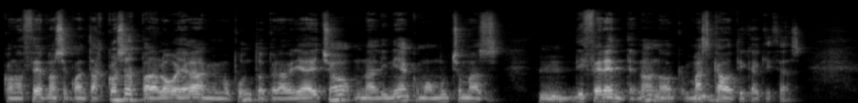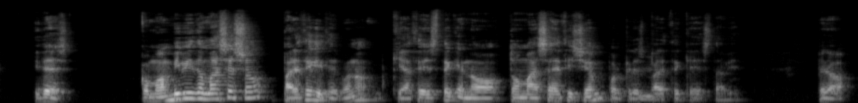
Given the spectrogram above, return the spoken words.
conocer no sé cuántas cosas para luego llegar al mismo punto, pero habría hecho una línea como mucho más Mm. diferente, ¿no? ¿no? Más Mm. caótica quizás. Y dices, como han vivido más eso, parece que dices, bueno, ¿qué hace este que no toma esa decisión porque les Mm. parece que está bien? Pero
